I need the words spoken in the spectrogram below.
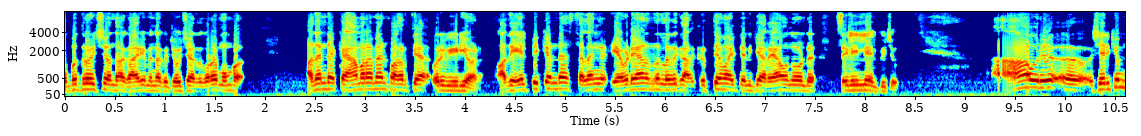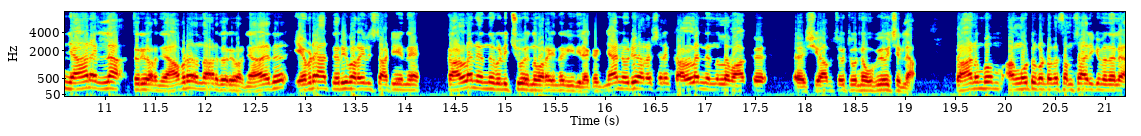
ഉപദ്രവിച്ചു എന്താ കാര്യം എന്നൊക്കെ ചോദിച്ചായിരുന്നു കുറെ മുമ്പ്. അതെന്റെ ക്യാമറാമാൻ പകർത്തിയ ഒരു വീഡിയോ ആണ്. അത് ഏൽപ്പിക്കേണ്ട സ്ഥലം എവിടെയാണെന്നുള്ളത് കൃത്യമായിട്ട് എനിക്ക് അറിയാവുന്നതുകൊണ്ട് സെലീലിനെ ഏൽപ്പിച്ചു. ആ ഒരു ശരിക്കും ഞാനല്ല തെറി പറഞ്ഞത്. അവിടെ നിന്നാണ് തെറി പറഞ്ഞത്. അതായത് എവിടെ ആ തെറി പറയൽ സ്റ്റാർട്ട് ചെയ്യുന്നത് കള്ളൻ എന്ന് വിളിച്ചു എന്ന് പറയുന്ന രീതിയിലൊക്കെ. ഞാൻ ഒരു കാരണവശാലും കള്ളൻ എന്നുള്ള വാക്ക് ഷിയാബ് ചോറ്റൂരിനെ ഉപയോഗിച്ചില്ല. കാണുമ്പോൾ അങ്ങോട്ടും കൊണ്ടൊക്കെ സംസാരിക്കും എന്നല്ല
